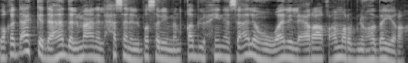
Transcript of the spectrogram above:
وقد أكد هذا المعنى الحسن البصري من قبل حين سأله والي العراق عمر بن هبيرة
